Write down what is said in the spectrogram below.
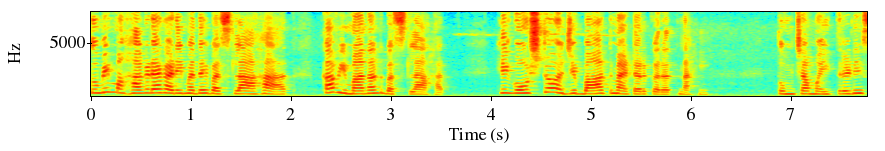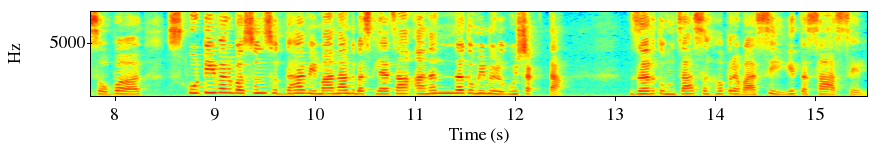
तुम्ही महागड्या गाडीमध्ये बसला आहात का विमानात बसला आहात? ही गोष्ट अजिबात मॅटर करत नाही. तुमच्या मैत्रिणीसोबत स्कूटीवर बसूनसुद्धा विमानात बसल्याचा आनंद तुम्ही मिळवू शकता. जर तुमचा सहप्रवासी तसा असेल.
